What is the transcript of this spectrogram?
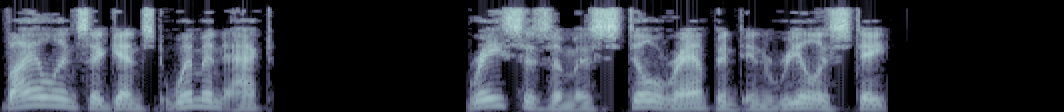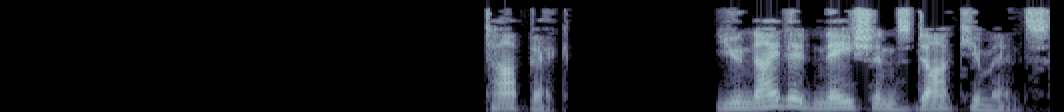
Violence Against Women Act Racism is still rampant in real estate Topic. United Nations documents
